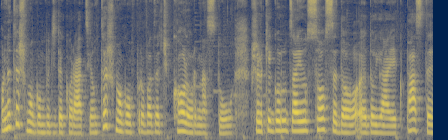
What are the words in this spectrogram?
one też mogą być dekoracją, też mogą wprowadzać kolor na stół, wszelkiego rodzaju sosy do, do jajek, pasty.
